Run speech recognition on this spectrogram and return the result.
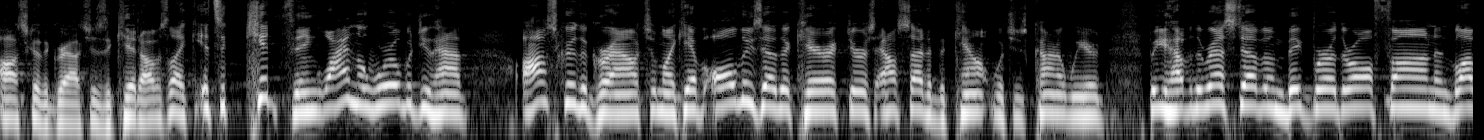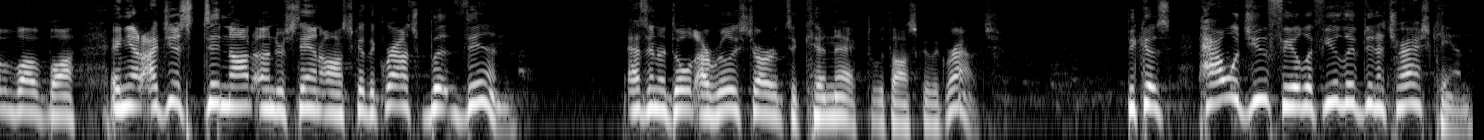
Oscar the Grouch as a kid. I was like, it's a kid thing. Why in the world would you have Oscar the Grouch. I'm like, you have all these other characters outside of the count, which is kind of weird, but you have the rest of them, Big Bird, they're all fun and blah, blah, blah, blah. And yet I just did not understand Oscar the Grouch. But then, as an adult, I really started to connect with Oscar the Grouch. Because how would you feel if you lived in a trash can?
